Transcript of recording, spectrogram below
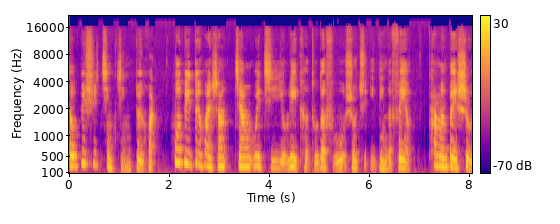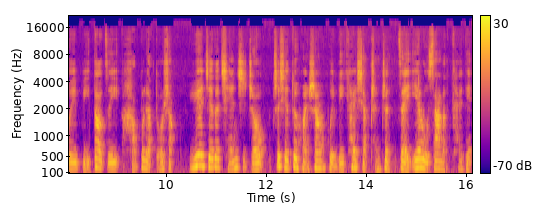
都必须进行兑换。货币兑换商将为其有利可图的服务收取一定的费用，他们被视为比盗贼好不了多少。逾越节的前几周，这些兑换商会离开小城镇，在耶路撒冷开店。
